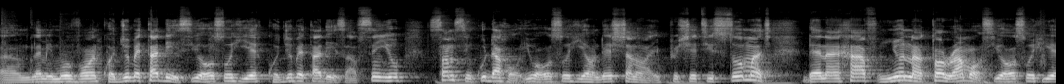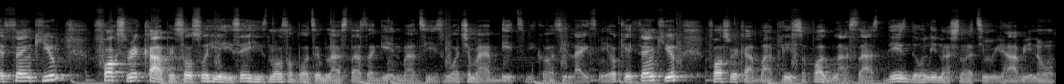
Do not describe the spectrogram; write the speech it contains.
Um, let me move on. Kwajo Days, you are also here. Kwajo Days, I've seen you. Samson Kudaho, you are also here on this channel. I appreciate you so much. Then I have Nyonato Ramos, you are also here. Thank you. Fox Recap is also here. He say he's not supporting Black Stars again, but he's watching my updates because he likes me. Okay, thank you. Fox Recap, but please support Black Stars. This is the only national team we have, you know.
